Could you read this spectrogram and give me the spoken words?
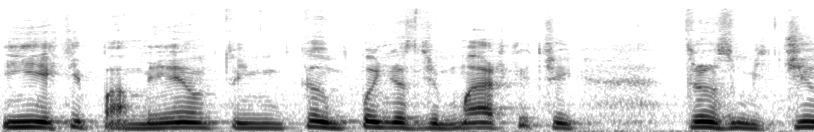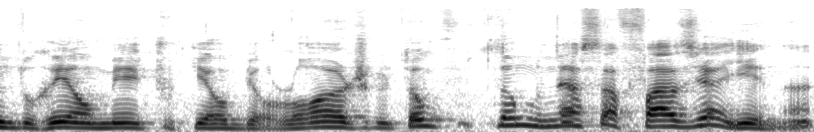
em equipamento, em campanhas de marketing transmitindo realmente o que é o biológico. Então, estamos nessa fase aí. Né?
